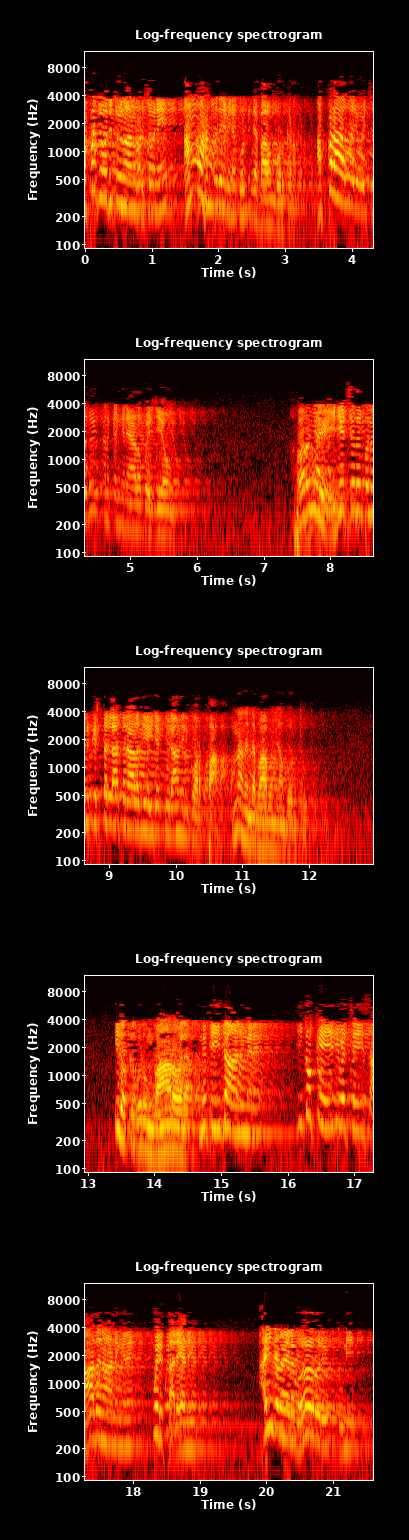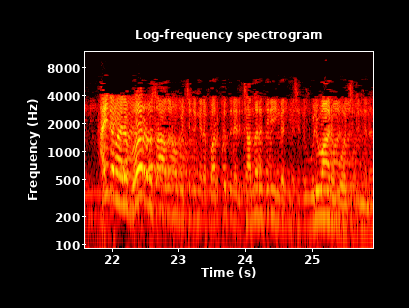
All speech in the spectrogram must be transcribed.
അപ്പൊ ചോദിച്ചു എന്നാണ് പഠിച്ചോനെ അമ്മ മുഹമ്മദ് നബിനെ കൊണ്ടിന്റെ ഭാവം കൊടുക്കണം അപ്പോഴാണല്ലോ ചോദിച്ചത് എനിക്ക് എങ്ങനെയാണോ പരിചയവും പറഞ്ഞ എഴുതിച്ചത് ഇപ്പൊ നിനക്ക് ഇഷ്ടമല്ലാത്ത ഒരാളെ നീ എഴുതിക്കൂലാന്ന് എനിക്ക് ഉറപ്പാ. എന്നാ നിന്റെ പാപം ഞാൻ പൊറത്തു. ഇതൊക്കെ വെറും വാറോല. എന്നിട്ട് ഇതാണിങ്ങനെ. ഇതൊക്കെ എഴുതി വെച്ച ഈ സാധനമാണിങ്ങനെ ഒരു തലയണി. അതിന്റെ മേലെ വേറൊരു തുണി. അതിന്റെ മേലെ വേറൊരു സാധനം വെച്ചിട്ട് ഇങ്ങനെ ബർക്കത്തിനൊരു ചന്ദ്രത്തിരിയും കത്തിച്ചിട്ട് ഉരുവാനും വെച്ചിട്ട് ഇങ്ങനെ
